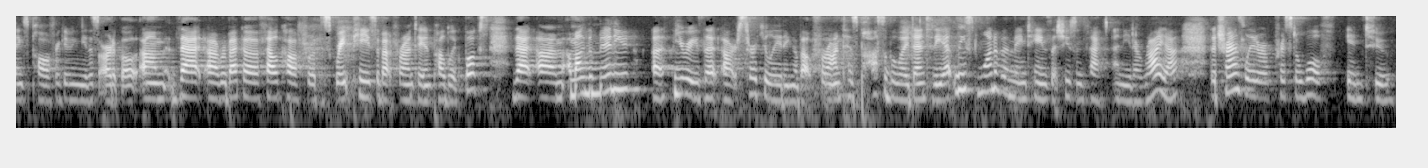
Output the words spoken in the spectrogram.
thanks Paul for giving me this article, um, that uh, Rebecca Falkoff wrote this great piece about Ferrante in public books, that um, among the many uh, theories that are circulating about Ferrante's possible identity, at least one of them maintains that she's in fact Anita Raja, the translator of Christa Wolf into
